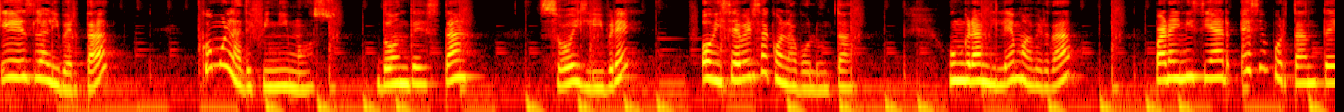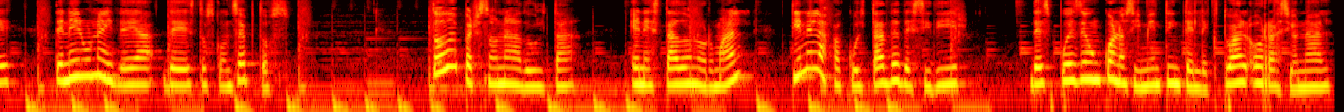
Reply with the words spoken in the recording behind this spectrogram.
¿Qué es la libertad? ¿Cómo la definimos? ¿Dónde está? ¿Soy libre? O viceversa con la voluntad. Un gran dilema, ¿verdad? Para iniciar es importante tener una idea de estos conceptos. Toda persona adulta en estado normal tiene la facultad de decidir después de un conocimiento intelectual o racional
